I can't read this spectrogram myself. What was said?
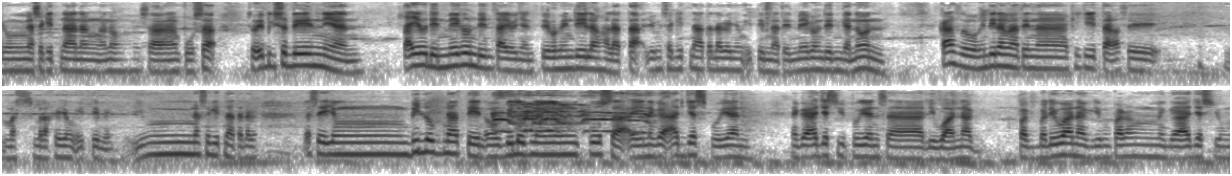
yung nasa gitna ng ano sa ng pusa. So ibig sabihin niyan, tayo din meron din tayo niyan pero hindi lang halata. Yung sa gitna talaga yung itim natin, meron din ganun. Kaso hindi lang natin nakikita kasi mas malaki yung itim eh. Yung nasa gitna talaga. Kasi yung bilog natin o bilog ng yung pusa ay nag adjust po yan. nag adjust po yan sa liwanag. Pag maliwanag, yung parang nag adjust yung,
